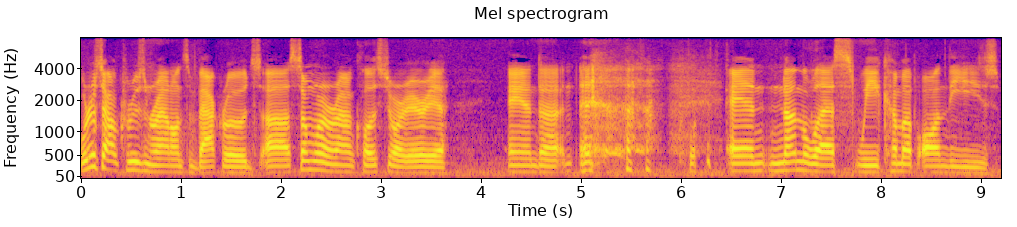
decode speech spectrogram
we're just out cruising around on some back roads, uh, somewhere around close to our area, and uh, and nonetheless, we come up on these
